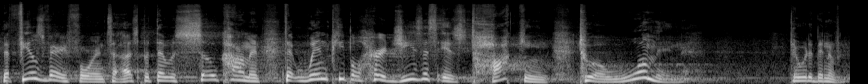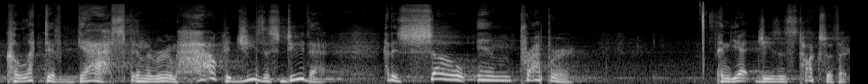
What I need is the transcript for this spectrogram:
that feels very foreign to us, but that was so common that when people heard Jesus is talking to a woman, there would have been a collective gasp in the room. How could Jesus do that? That is so improper. And yet, Jesus talks with her.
